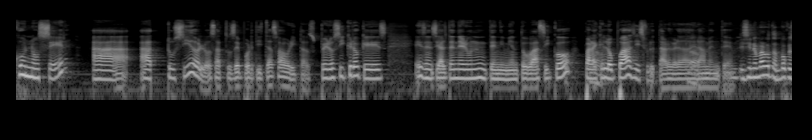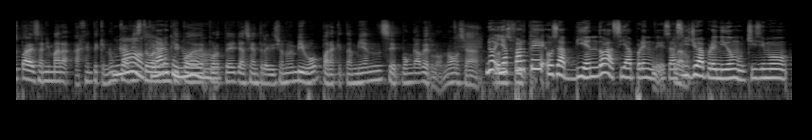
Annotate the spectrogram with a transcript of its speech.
conocer a, a, tus ídolos, a tus deportistas favoritos, pero sí creo que es esencial tener un entendimiento básico para que lo puedas disfrutar verdaderamente. Y sin embargo tampoco es para desanimar a, gente que nunca ha visto algún tipo de deporte, ya sea en televisión o en vivo, para que también se ponga a verlo, ¿no? O sea... No, y aparte, o sea, viendo así aprendes, así yo he aprendido muchísimo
